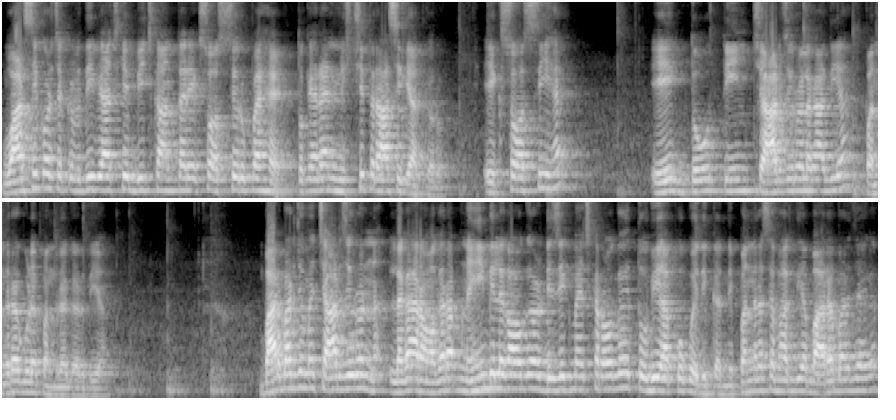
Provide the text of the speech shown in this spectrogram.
वार्षिक और चक्रवृद्धि ब्याज के बीच का अंतर एक सौ रुपए है। तो कह रहा है, निश्चित राशि ज्ञात करो। एक सौ अस्सी है, एक, दो, तीन, चार ज़ीरो लगा दिया, पंद्रह गुड़े पंद्रह कर दिया। बार बार जो मैं चार ज़ीरो लगा रहा हूँ, अगर आप नहीं भी लगाओगे और डिजिट मैच कराओगे तो भी आपको कोई दिक्कत नहीं। पंद्रह से भाग दिया, बारह बार जाएगा।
